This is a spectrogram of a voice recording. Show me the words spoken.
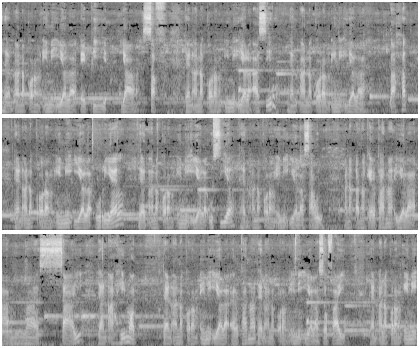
dan anak orang ini ialah Ebi Yasaf dan anak orang ini ialah Asir dan anak orang ini ialah Tahat dan anak orang ini ialah Uriel dan anak orang ini ialah Usia dan anak orang ini ialah Saul anak-anak Elkana ialah Amasai dan Ahimot dan anak orang ini ialah Elkana dan anak orang ini ialah Sofai dan anak orang ini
